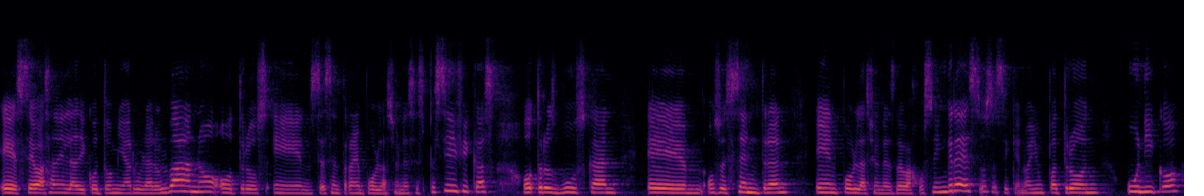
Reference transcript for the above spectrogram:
eh, se basan en la dicotomía rural-urbano, otros se centran en poblaciones específicas, otros buscan eh, o se centran en poblaciones de bajos ingresos, así que no hay un patrón único.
